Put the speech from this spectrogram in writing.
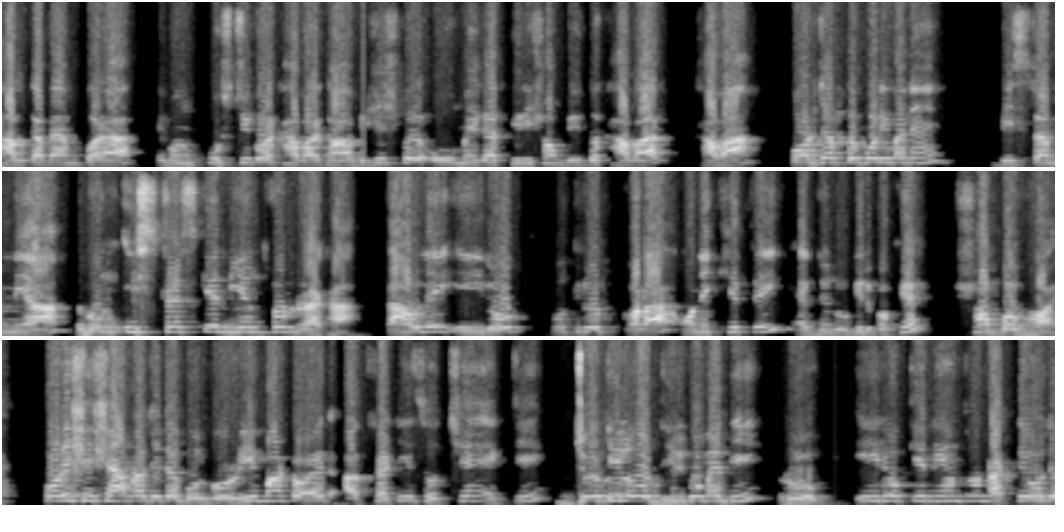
হালকা ব্যায়াম করা এবং পুষ্টিকর খাবার খাওয়া, বিশেষ করে ওমেগা থ্রি সমৃদ্ধ খাবার খাওয়া, পর্যাপ্ত পরিমাণে বিশ্রাম নেওয়া এবং স্ট্রেসকে নিয়ন্ত্রণ রাখা তাহলে এই রোগ প্রতিরোধ করা অনেক ক্ষেত্রেই একজন রোগীর পক্ষে সম্ভব হয়। পরিশেষে আমরা যেটা বলব রিমাটয়েড আর্থ্রাইটিস হচ্ছে একটি জটিল ও দীর্ঘমেয়াদী রোগ। এই রোগকে নিয়ন্ত্রণ রাখতে হলে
